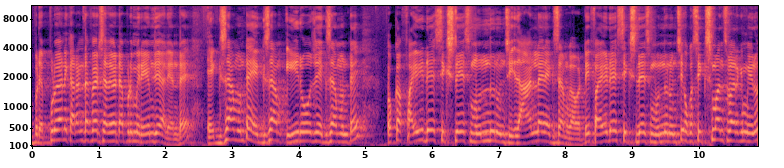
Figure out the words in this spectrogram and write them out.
ఇప్పుడు ఎప్పుడు కానీ కరెంట్ అఫైర్స్ చదివేటప్పుడు మీరు ఏం చేయాలి అంటే ఎగ్జామ్ ఉంటే ఎగ్జామ్ ఈ రోజు ఎగ్జామ్ ఉంటే ఒక ఫైవ్ డేస్ సిక్స్ డేస్ ముందు నుంచి ఇది ఆన్లైన్ ఎగ్జామ్ కాబట్టి ఫైవ్ డేస్ సిక్స్ డేస్ ముందు నుంచి ఒక సిక్స్ మంత్స్ వరకు మీరు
